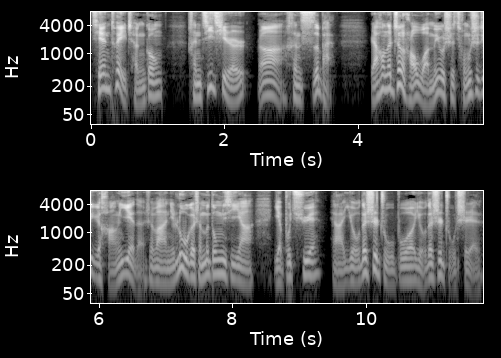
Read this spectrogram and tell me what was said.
签退成功，很机器人是吧？很死板。然后呢，正好我们又是从事这个行业的，是吧？你录个什么东西呀，也不缺啊。有的是主播，有的是主持人。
